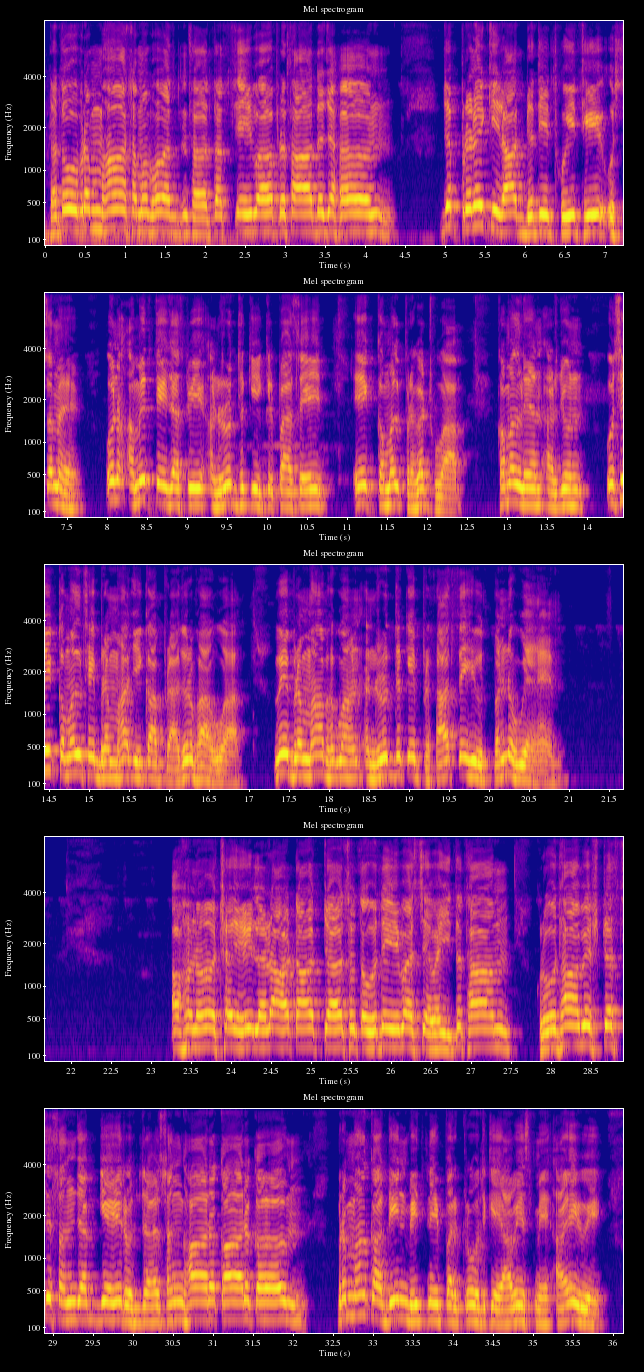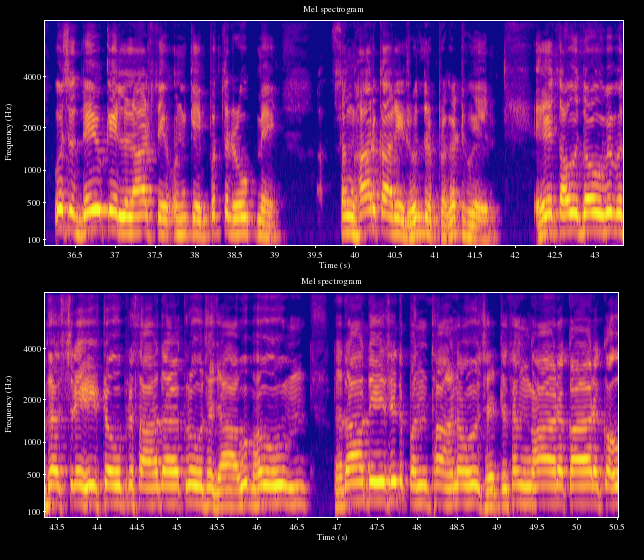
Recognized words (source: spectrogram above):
ततो ब्रह्मा समभवत तस्व प्रसाद जब प्रणय की रात व्यतीत हुई थी उस समय, उन अमित तेजस्वी अनिरुद्ध की कृपा से एक कमल प्रकट हुआ। कमल नयन अर्जुन, उसी कमल से ब्रह्मा जी का प्रादुर्भाव हुआ। वे ब्रह्मा भगवान अनिरुद्ध के प्रसाद से ही उत्पन्न हुए हैं। अहन क्षय ललाटाच सुतो देवस्य वै तथा क्रोधाविष्ट संज्ञे रुद्र संहार कारक ब्रह्मा का दिन बीतने पर क्रोध के आवेश में आए हुए उस देव के ललाट से उनके पुत्र रूप में संहारकारी रुद्र प्रकट हुए। एतौ दौ विबुध श्रेष्ठौ प्रसाद क्रोध जावभौ। तदा देशित पंथानौ सृष्ट संहार कारकौ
